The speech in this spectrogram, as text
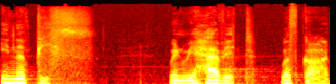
inner peace when we have it with God.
